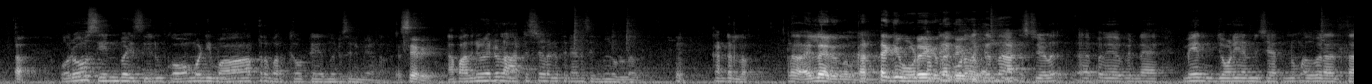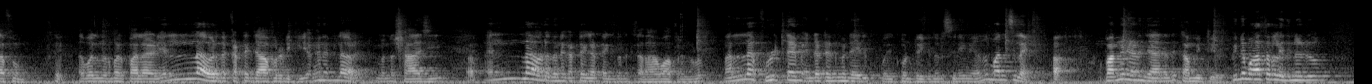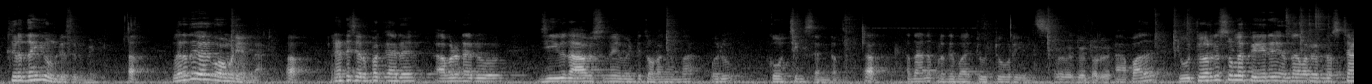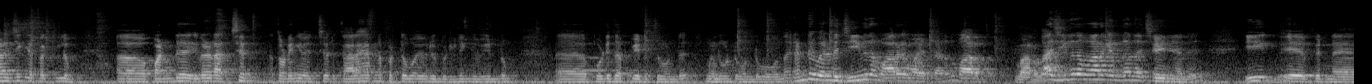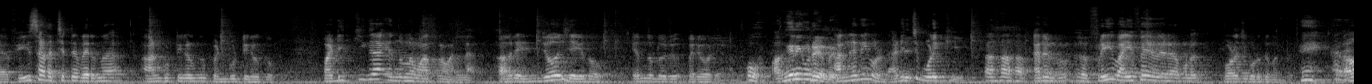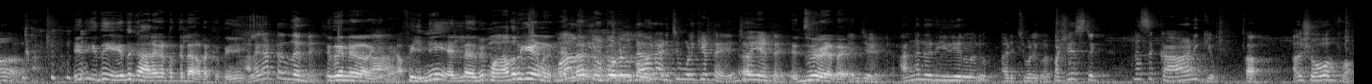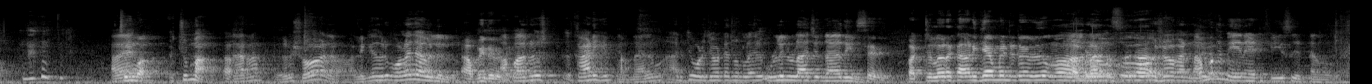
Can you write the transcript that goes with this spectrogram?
ഓരോ സീൻ ബൈ സീനും കോമഡി മാത്രം വർക്ക്ഔട്ട് ചെയ്യുന്ന ഒരു സിനിമയാണ് ശരി. അപ്പൊ അതിനുവേണ്ടിയുള്ള ആർട്ടിസ്റ്റുകളൊക്കെ തന്നെയാണ് സിനിമയിലുള്ളത് കണ്ടല്ലോ? കട്ടയ്ക്ക് കൂടെ നിൽക്കുന്ന ആർട്ടിസ്റ്റുകൾ പിന്നെ മെയിൻ ജോണി അണ്ണി ചേട്ടനും അതുപോലെ അൽത്താഫും അതുപോലെ നിർമ്മൽ പാലാഴി എല്ലാവരും തന്നെ കട്ട ജാഫർ ഇടുക്കി അങ്ങനെ എല്ലാവരും പിന്നെ ഷാജി എല്ലാവരും തന്നെ കട്ടൻ കട്ടയ്ക്ക് കഥാപാത്രങ്ങളും നല്ല ഫുൾ ടൈം എന്റർടൈൻമെന്റ് ആയി പോയിക്കൊണ്ടിരിക്കുന്ന ഒരു സിനിമയാണ് മനസ്സിലായി. അപ്പൊ അങ്ങനെയാണ് ഞാനത് കമ്മിറ്റ് ചെയ്തത്. പിന്നെ മാത്രമല്ല ഇതിനൊരു ഹൃദയമുണ്ട് ഉണ്ട് സിനിമയ്ക്ക് വെറുതെ ഒരു കോമഡി അല്ല. രണ്ട് ചെറുപ്പക്കാർ അവരുടെ ഒരു ജീവിത ആവശ്യത്തിന് വേണ്ടി തുടങ്ങുന്ന ഒരു കോച്ചിങ് സെന്റർ അതാണ് പ്രതിഭ ട്യൂട്ടോറിയൽസ് ട്യൂട്ടോറിയൽ അപ്പൊ അത് ട്യൂട്ടോറിയൽസ് ഉള്ള പേര് എന്താ പറയുക നൊസ്റ്റാൾജിക് എഫക്റ്റിലും പണ്ട് ഇവരുടെ അച്ഛൻ തുടങ്ങി വെച്ച ഒരു കാലഹരണപ്പെട്ടു പോയ ഒരു ബിൽഡിംഗ് വീണ്ടും പൊടി തപ്പിയെടുത്തുകൊണ്ട് മുന്നോട്ട് കൊണ്ടുപോകുന്ന രണ്ടുപേരുടെ ജീവിത മാർഗമായിട്ടാണ് മാറുന്നത്. ആ ജീവിത മാർഗം എന്താണെന്ന് വെച്ച് കഴിഞ്ഞാൽ ഈ പിന്നെ ഫീസ് അടച്ചിട്ട് വരുന്ന ആൺകുട്ടികൾക്കും പെൺകുട്ടികൾക്കും പഠിക്കുക എന്നുള്ള മാത്രമല്ല അവർ എൻജോയ് ചെയ്തോ എന്നുള്ളൊരു പരിപാടിയാണ്. ഓ അങ്ങനെയും കൂടെ ഉണ്ട്. അങ്ങനെയും ഉണ്ട്. അടിച്ചു പൊളിക്കുക കാരണം ഫ്രീ വൈഫൈ വരെ നമ്മൾ കോളേജ് കൊടുക്കുന്നുണ്ട്. ആ. ഇത് ഏത് കാലഘട്ടത്തിലാണ് നടക്കുന്നത്? കാലഘട്ടം തന്നെ. ഇത് തന്നെയാണ് അപ്പൊ ഇനി എല്ലാവരും മാതൃകയാണ്. എല്ലാവരും അടിച്ചു പൊളിക്കട്ടെ. എൻജോയ് ചെയ്യട്ടെ. എൻജോയ് ചെയ്യട്ടെ. എൻജോയ് ചെയ്യട്ടെ. അങ്ങനെ ഒരു രീതിയിലുള്ള ഒരു അടിച്ചുപൊളി പക്ഷേ സ്ട്രിക്ട്നെസ് കാണിക്കും. ആ. അത് ഷോ ഓഫ് ചുമ്മാ. ചുമ്മാ. കാരണം ഒരു ഷോ ആണ്. അല്ലെങ്കിൽ ഒരു കോളേജ് ആവില്ലല്ലോ. അപ്പൊ അതിന് കാണിക്കും. എന്നാലും അടിച്ചു പൊളിച്ചോട്ടെ എന്നുള്ള ഉള്ളിലുള്ള ആ ചിന്താഗതി മറ്റുള്ളവരെ കാണിക്കാൻ വേണ്ടിട്ട് ഷോ കാണണം നമുക്ക് മെയിൻ ആയിട്ട് ഫീസ് കിട്ടാന്നുള്ളത്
